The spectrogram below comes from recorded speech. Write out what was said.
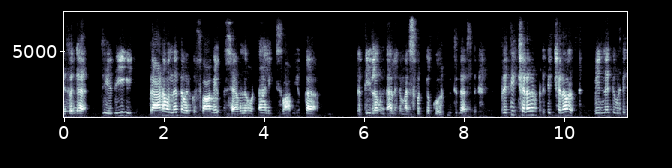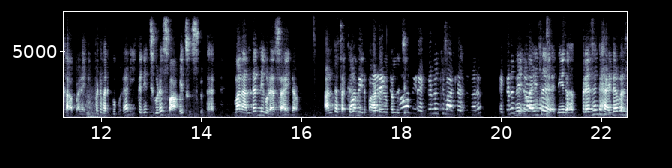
నిజంగా ఇది ప్రాణం ఉన్నంత వరకు స్వామి యొక్క సేవలో ఉండాలి. స్వామి యొక్క నదిలో ఉండాలని మనస్ఫూర్తిగా కోరుకుంటున్నాను. ప్రతి క్షణం ప్రతి క్షణం విన్నట్టు ఉండి కాపాడారు ఇప్పటి వరకు కూడా ఇక్కడి నుంచి కూడా స్వామి చూసుకుంటారు. మనందరినీ కూడా సాయిరాం. అంత చక్కగా మీరు పాట రూపంలో ఎక్కడి నుంచి మాట్లాడుతున్నారు? నేను వైజాగ్ నేను ప్రెసెంట్ హైదరాబాద్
